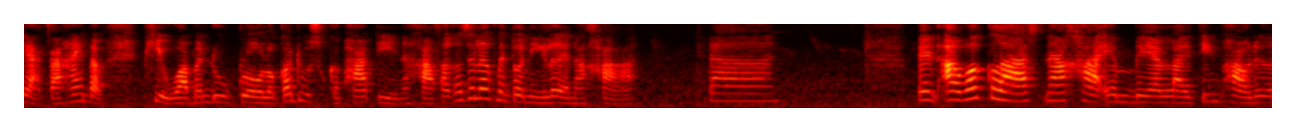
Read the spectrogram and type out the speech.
อยากจะให้แบบผิวอะมันดูโกลแล้วก็ดูสุขภาพดีนะคะฟ้าก็จะเลือกเป็นตัวนี้เลยนะคะดานเป็น hourglass นะคะ ambient lighting powder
